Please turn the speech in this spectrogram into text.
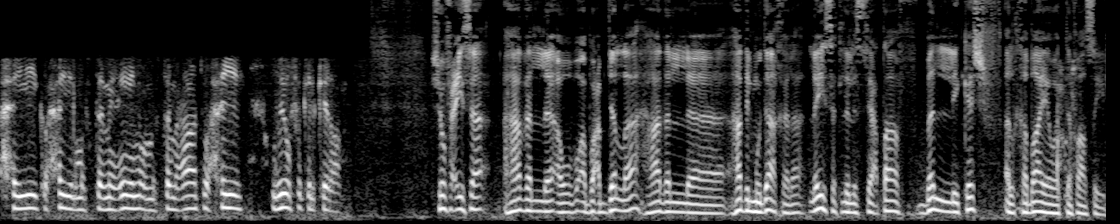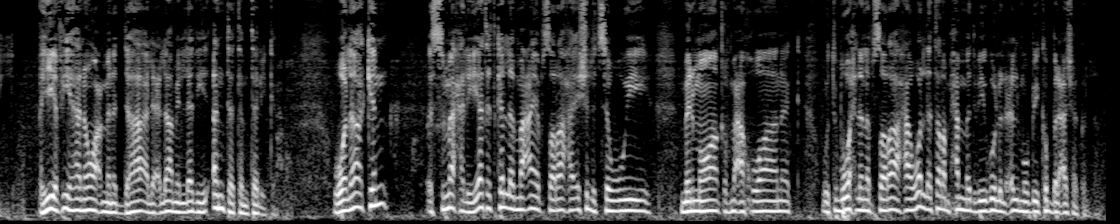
أحييك وأحيي المستمعين والمستمعات وأحيي ضيوفك الكرام. شوف عيسى هذا أو أبو عبد الله هذا هذه المداخلة ليست للاستعطاف بل لكشف الخبايا والتفاصيل. هي فيها نوع من الدهاء الإعلامي الذي أنت تمتلكه ولكن اسمح لي يا تتكلم معي بصراحة إيش اللي تسويه من مواقف مع أخوانك وتبوح لنا بصراحة ولا ترى محمد بيقول العلم وبيكب العشاء كله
